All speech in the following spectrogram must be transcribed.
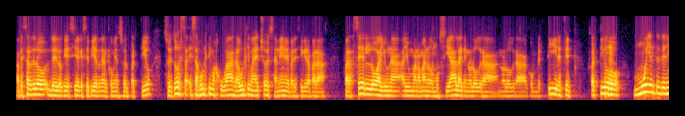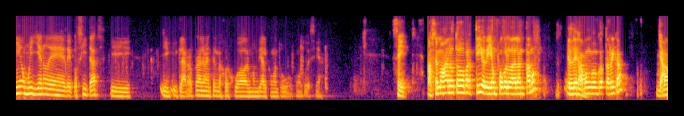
a pesar de lo, de lo que decía que se pierde al comienzo del partido. Sobre todo esas últimas jugadas, la última hecho de Sané me parece que era para, para hacerlo. Hay, una, hay un mano a mano de Musiala que no logra, no logra convertir. En fin, partido muy entretenido, muy lleno de, cositas. Y, y, claro, probablemente el mejor jugador del mundial, como tú, como tú decías. Sí. Pasemos al otro partido que ya un poco lo adelantamos, el de Japón con Costa Rica. Ya,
